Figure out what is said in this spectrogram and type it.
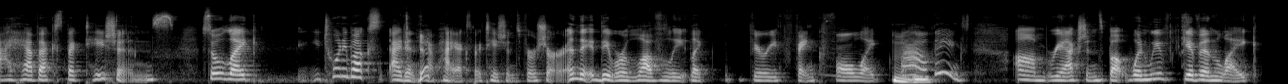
I have expectations. So, like, 20 bucks, I didn't Yeah. have high expectations for sure. And they, they were lovely, like, very thankful, like, Mm-hmm. wow, thanks. um, reactions, but when we've given like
